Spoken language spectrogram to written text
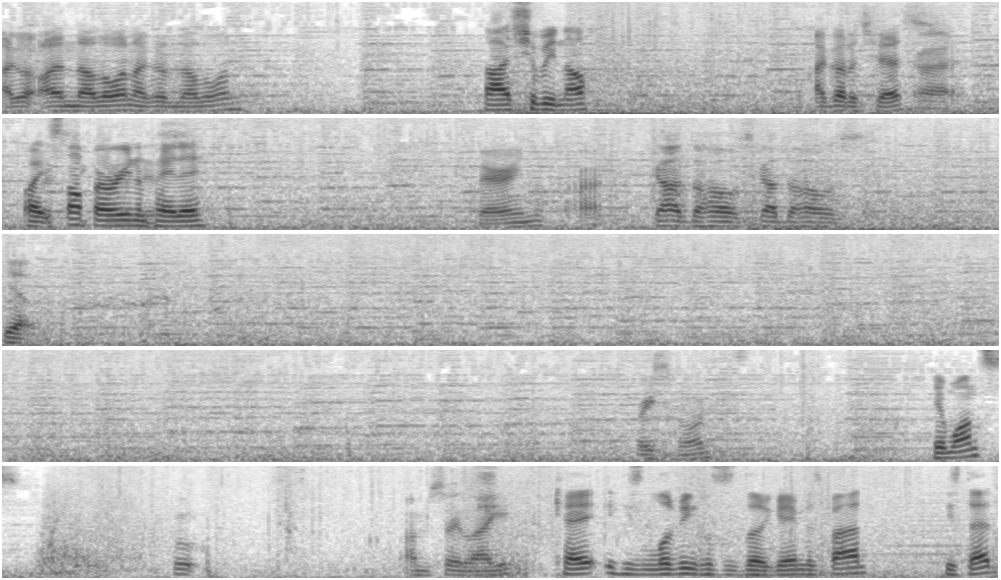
I got another one. I got another one. That should be enough. I got a chest. All right. Wait, stop stick to burying and this. payday. Burying them. All right. Guard the holes. Guard the holes. Yep. Respawn. Hit once. Ooh. I'm so laggy. Okay, he's living because the game is bad. He's dead.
